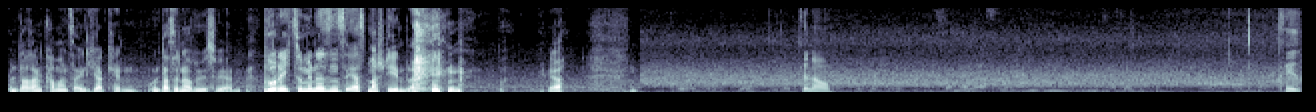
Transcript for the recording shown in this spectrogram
Und daran kann man es eigentlich erkennen und dass sie nervös werden. Würde ich zumindest erstmal stehen bleiben. ja. Genau. is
